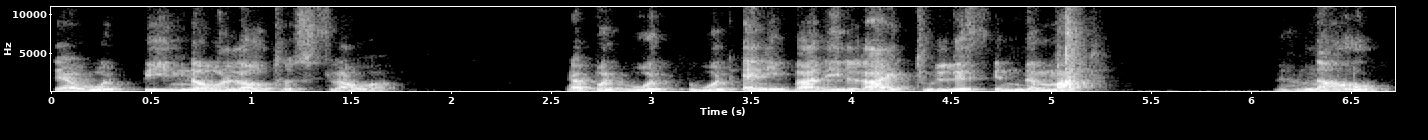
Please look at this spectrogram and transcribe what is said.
there would be no lotus flower. Yeah, but would, would anybody like to live in the mud? No.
